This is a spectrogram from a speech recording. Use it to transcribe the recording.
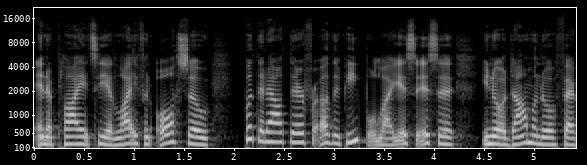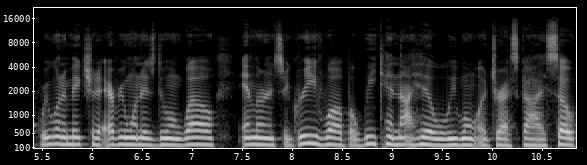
and apply it to your life and also put that out there for other people. Like it's it's a you know a domino effect. We want to make sure that everyone is doing well and learning to grieve well, but we cannot heal what we won't address, guys. So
